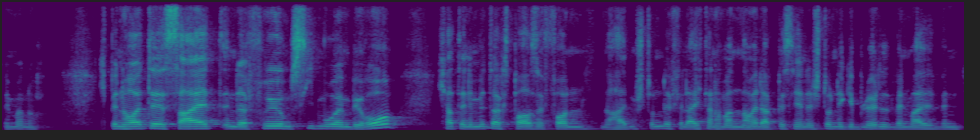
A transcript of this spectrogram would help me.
Immer noch. Ich bin heute seit in der Früh um 7 Uhr im Büro. Ich hatte eine Mittagspause von einer halben Stunde vielleicht. Dann haben wir am Nachmittag ein bisschen eine Stunde geblödelt. Wenn mal, wenn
